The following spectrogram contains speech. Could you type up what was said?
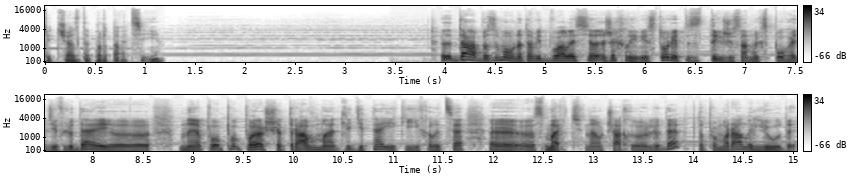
під час депортації. Так, да, безумовно, там відбувалися жахливі історії з тих же самих спогадів людей. Перша травма для дітей, які їхали, це смерть на очах людей, тобто помирали люди,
